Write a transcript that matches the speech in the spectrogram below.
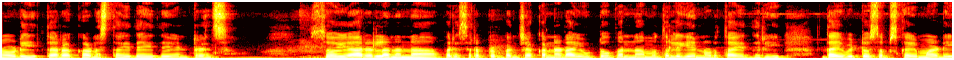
ನೋಡಿ ಈ ಥರ ಕಾಣಿಸ್ತಾ ಇದೆ ಇದು ಎಂಟ್ರೆನ್ಸ್. ಸೊ, ಯಾರೆಲ್ಲ ನನ್ನ ಪರಿಸರ ಪ್ರಪಂಚ ಕನ್ನಡ ಯೂಟ್ಯೂಬನ್ನು ಮೊದಲಿಗೆ ನೋಡ್ತಾ ಇದ್ದೀರಿ, ದಯವಿಟ್ಟು ಸಬ್ಸ್ಕ್ರೈಬ್ ಮಾಡಿ,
